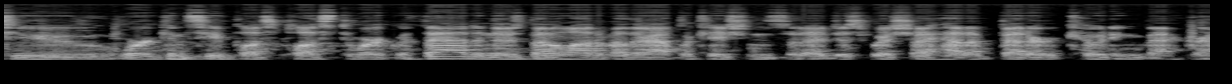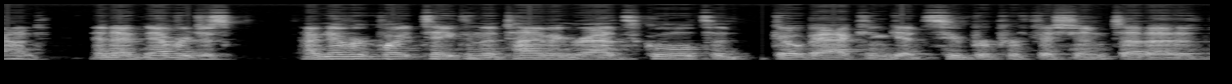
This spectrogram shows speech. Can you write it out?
to work in C++ to work with that. And there's been a lot of other applications that I just wish I had a better coding background. And I've never just I've never quite taken the time in grad school to go back and get super proficient at a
